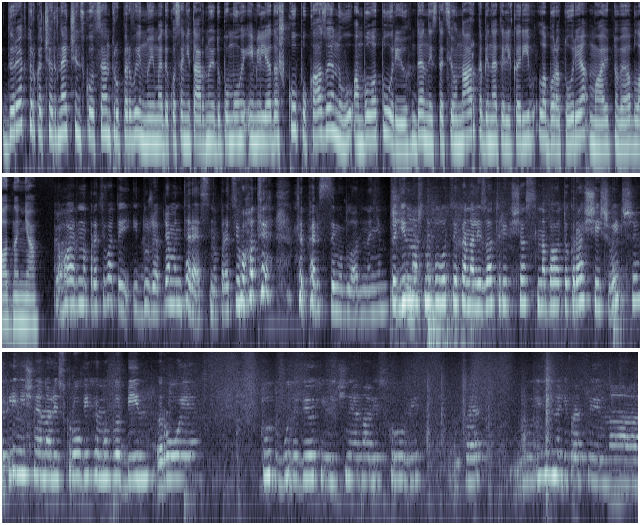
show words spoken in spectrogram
Директорка Чернеччинського центру первинної медико-санітарної допомоги Емілія Дашко показує нову амбулаторію. Денний стаціонар, кабінети лікарів, лабораторія мають нове обладнання. Гарно працювати і дуже прям інтересно працювати тепер з цим обладнанням. Тоді в нас не було цих аналізаторів, зараз набагато краще і швидше. Клінічний аналіз крові, гемоглобін, рої. Тут буде біохімічний аналіз крові, ФЕТ. Ну, і іноді працюємо на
